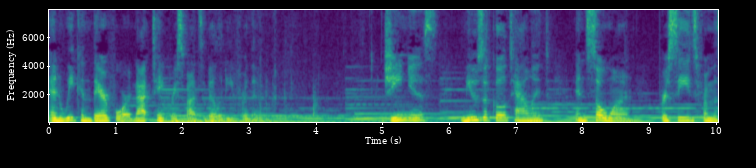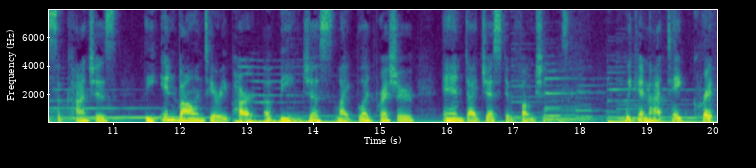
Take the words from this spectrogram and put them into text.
and we can therefore not take responsibility for them genius, musical talent, and so on proceeds from the subconscious, the involuntary part of being just like blood pressure and digestive functions. We cannot take cre-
